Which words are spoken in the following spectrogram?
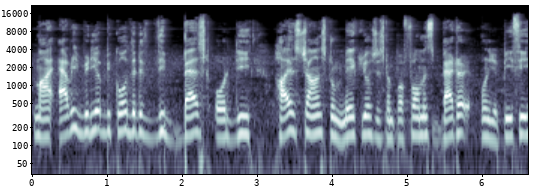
my every video because it is the best or the highest chance to make your system performance better on your pc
